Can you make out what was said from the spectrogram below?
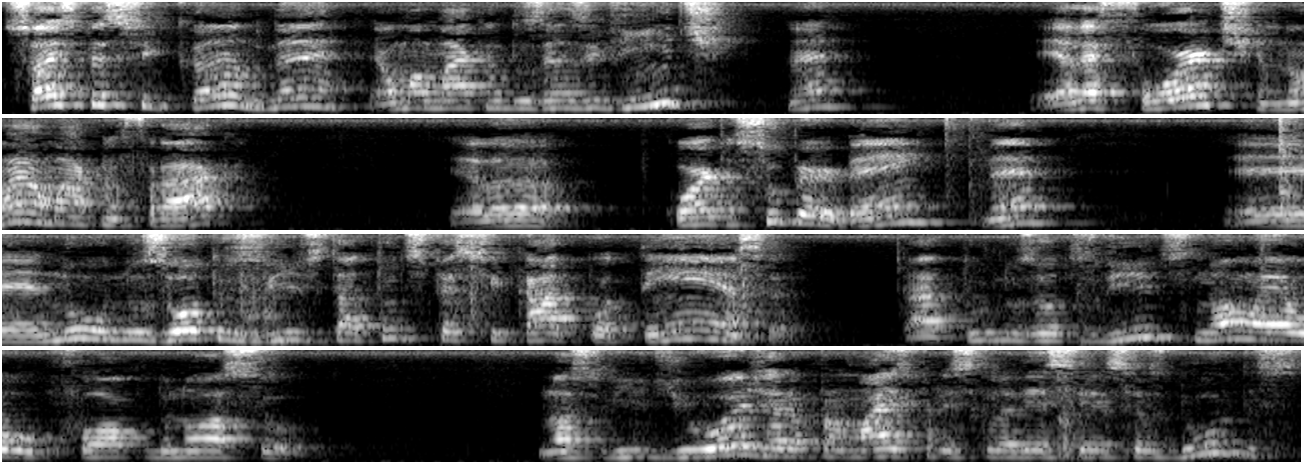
Só especificando, né? É uma máquina 220, né? Ela é forte, não é uma máquina fraca. Ela corta super bem, né? É, no, nos outros vídeos está tudo especificado, potência, tá tudo nos outros vídeos. Não é o foco do nosso, nosso vídeo de hoje, era para mais para esclarecer essas dúvidas.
